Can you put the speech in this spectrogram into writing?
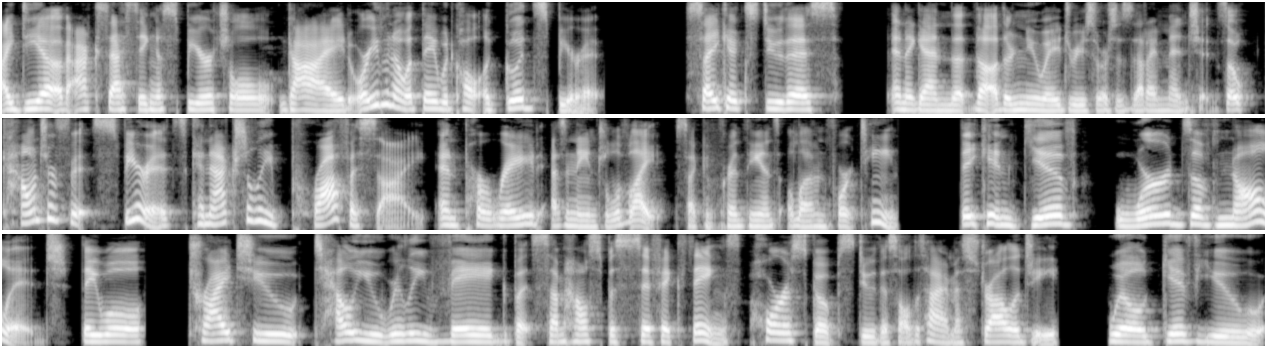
idea of accessing a spiritual guide or even what they would call a good spirit. Psychics do this. And again, the, the other new age resources that I mentioned. So, counterfeit spirits can actually prophesy and parade as an angel of light, 2 Corinthians 11 14. They can give words of knowledge. They will try to tell you really vague but somehow specific things. Horoscopes do this all the time. Astrology will give you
